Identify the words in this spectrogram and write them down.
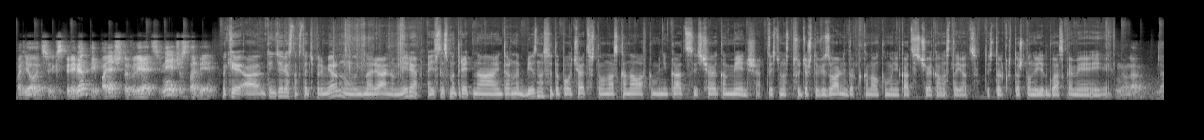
поделать эксперименты и понять, что влияет сильнее, а что слабее. Окей, okay, а это интересно, кстати, пример ну, на реальном мире. А если смотреть на интернет-бизнес, это получается, что у нас каналов коммуникации с человеком меньше. То есть у нас, по сути, что визуальный только канал коммуникации с человеком остается. То есть только то, что он видит глазками и... Ну да, да.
